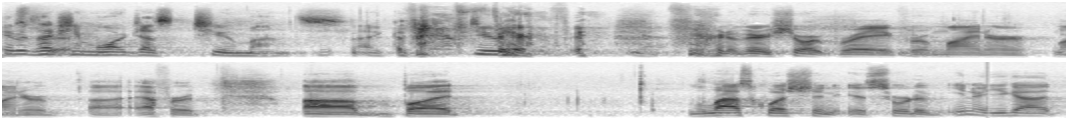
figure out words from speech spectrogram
It was actually more just two months. I could do fair, Yeah. fair and a very short break for a minor, minor uh, effort. Uh, but the last question is sort of, you know, you got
